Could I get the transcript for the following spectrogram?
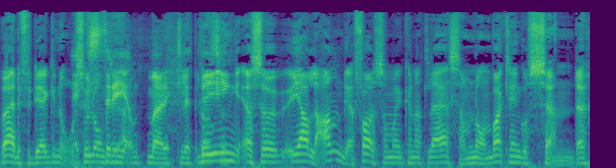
Vad är det för diagnos? Extremt långt, märkligt det är alltså. Ing, alltså. I alla andra fall så har man ju kunnat läsa om någon verkligen går sönder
